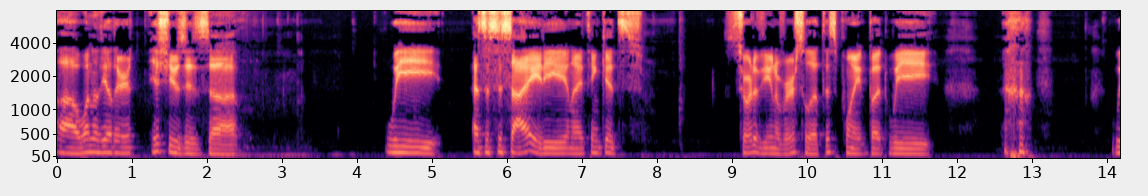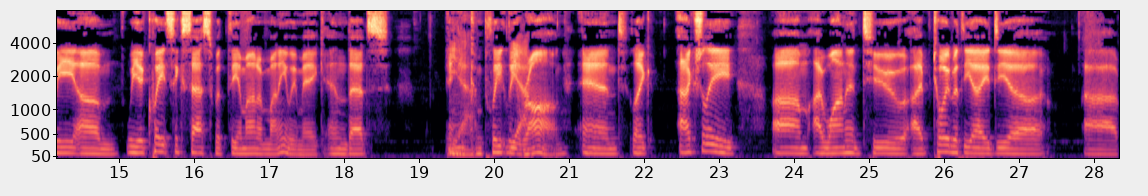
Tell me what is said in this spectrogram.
uh, one of the other issues is uh, we, as a society, and I think it's sort of universal at this point, but we we um, we equate success with the amount of money we make, and that's Yeah. completely Yeah. wrong. And like, actually, um, I wanted to. I toyed with the idea. Uh,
